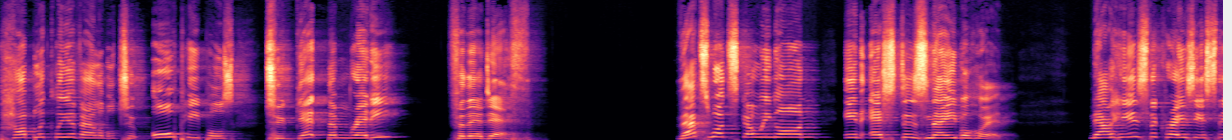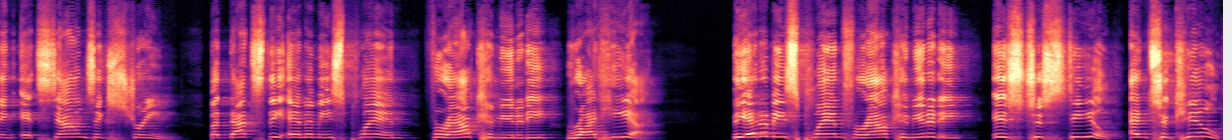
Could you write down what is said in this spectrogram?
publicly available to all peoples to get them ready for their death. That's what's going on in Esther's neighborhood. Now, here's the craziest thing it sounds extreme, but that's the enemy's plan for our community right here. The enemy's plan for our community is to steal and to kill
